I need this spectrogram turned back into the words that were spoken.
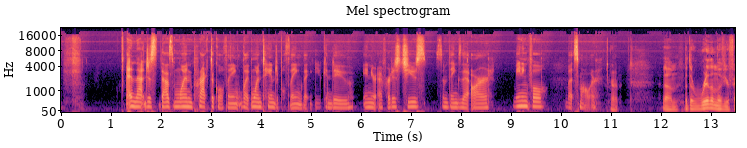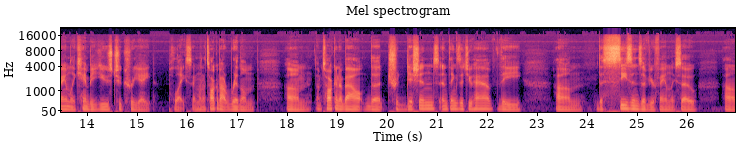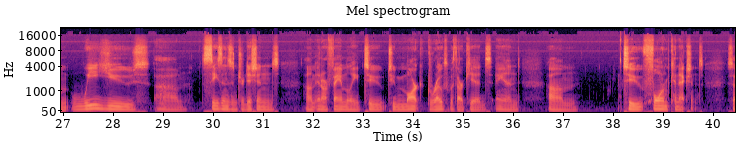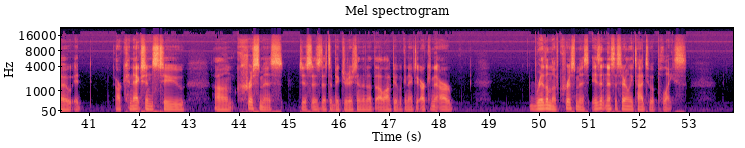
and that just that's one practical thing, like one tangible thing that you can do in your effort is choose some things that are meaningful but smaller. Um, but the rhythm of your family can be used to create place. And when I talk about rhythm, um, I'm talking about the traditions and things that you have, the um, the seasons of your family. So um, we use um, seasons and traditions um, in our family to to mark growth with our kids and to form connections. So it our connections to um, Christmas, just as that's a big tradition that a lot of people connect to. Our our rhythm of Christmas isn't necessarily tied to a place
